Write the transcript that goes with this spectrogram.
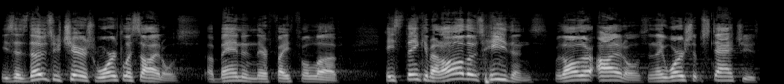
he says, Those who cherish worthless idols abandon their faithful love. He's thinking about all those heathens with all their idols, and they worship statues.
